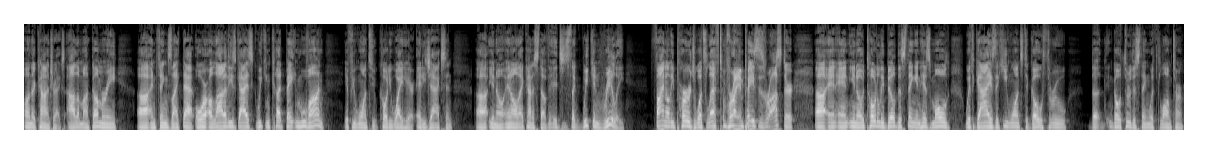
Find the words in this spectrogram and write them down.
on their contracts, a la Montgomery uh, and things like that. Or a lot of these guys, we can cut bait and move on if we want to. Cody Whitehair, Eddie Jackson, uh, you know, and all that kind of stuff. It's just like we can really finally purge what's left of Ryan Pace's roster, uh, and and you know, totally build this thing in his mold with guys that he wants to go through the go through this thing with long term.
